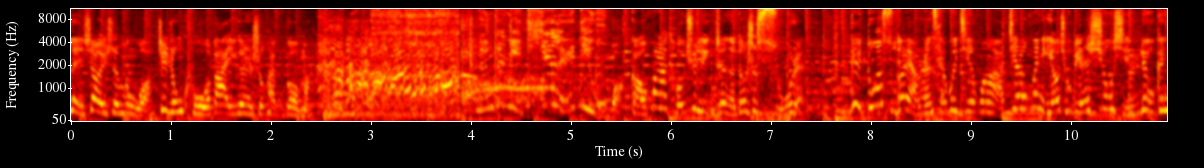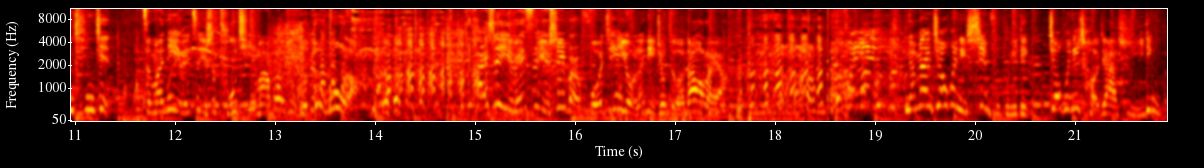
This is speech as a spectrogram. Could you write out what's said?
他冷笑一声问我：“这种苦，我爸一个人受还不够吗？” 能跟你天雷地火，搞昏了头去领证的都是俗人，得多俗的两个人才会结婚啊！结了婚你要求别人修行六根清净，怎么你以为自己是菩提吗？抱着你就顿悟了，还是以为自己是一本佛经，有了你就得到了呀？婚姻能不能教会你幸福不一定，教会你吵架是一定的。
